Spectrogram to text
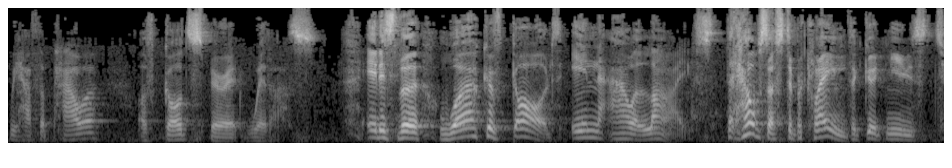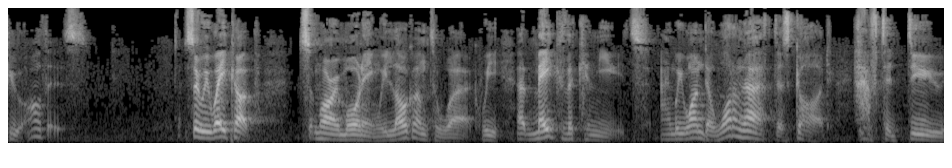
we have the power of God's Spirit with us. It is the work of God in our lives that helps us to proclaim the good news to others. So we wake up tomorrow morning, we log on to work, we uh, make the commute, and we wonder, what on earth does God have to do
